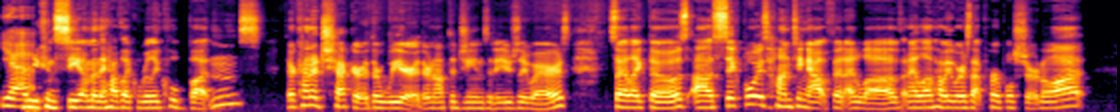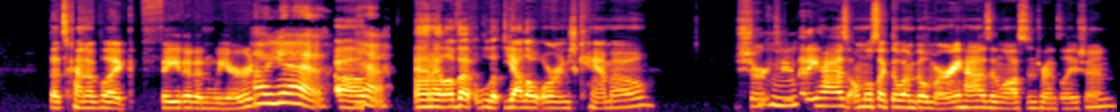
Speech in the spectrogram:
Yeah. and you can see them and they have like really cool buttons. They're kind of checkered. They're weird. They're not the jeans that he usually wears. So I like those. Uh, Sick Boy's hunting outfit I love, and I love how he wears that purple shirt a lot. that's kind of like faded and weird. Oh yeah, Um, yeah. And I love that l- yellow orange camo shirt too Mhm. that he has, almost like the one Bill Murray has in Lost in Translation.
